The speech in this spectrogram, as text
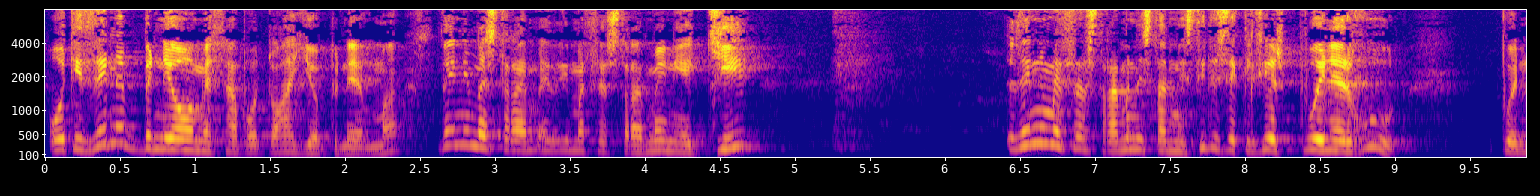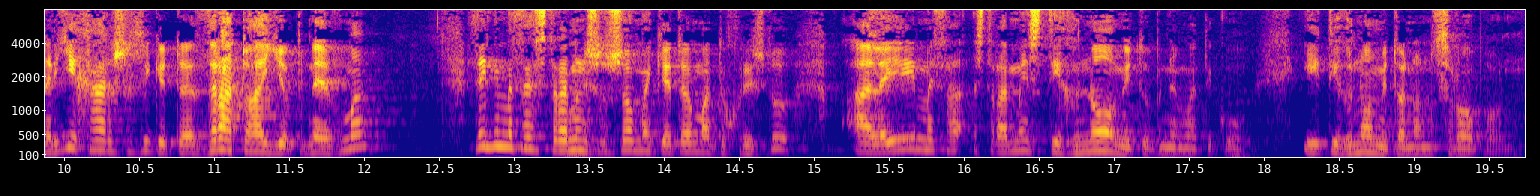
ότι δεν εμπνεώμεθα από το Άγιο Πνεύμα, δεν είμαστε στραμμένοι εκεί, δεν είμαστε στραμμένοι στα μυστήρια της Εκκλησίας που ενεργούν, που ενεργεί χάρη στο Θήκη το εδρά το Άγιο Πνεύμα, δεν είμαστε στραμμένοι στο σώμα και το αίμα του Χριστού, αλλά είμαστε στραμμένοι στη γνώμη του πνευματικού ή τη γνώμη των ανθρώπων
